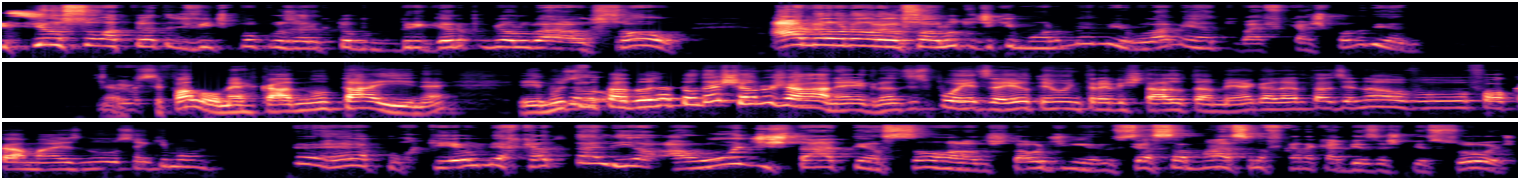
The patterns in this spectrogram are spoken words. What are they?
E se eu sou um atleta de 20 e poucos anos que estou brigando para o meu lugar ao sol, ah, não, não, eu só luto de kimono. Meu amigo, lamento, vai ficar expondo o dedo. É o que você falou, o mercado não está aí, né? E muitos então, lutadores já estão deixando já, né? Grandes expoentes aí, eu tenho um entrevistado também, a galera está dizendo, não, eu vou focar mais no sem kimono. É, porque o mercado está ali. Aonde está a atenção, Ronaldo, está o dinheiro. Se essa máxima ficar na cabeça das pessoas,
